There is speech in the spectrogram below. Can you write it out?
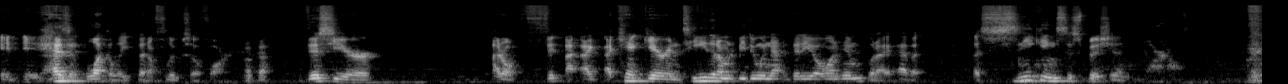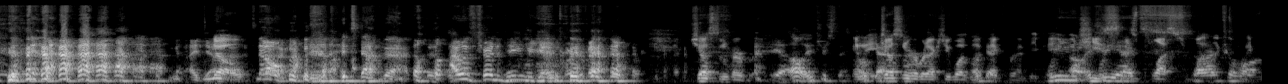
it, it hasn't luckily been a fluke so far. Okay. This year, I don't. I I can't guarantee that I'm going to be doing that video on him, but I have a, a sneaking suspicion. I doubt No. that. No. I doubt that. I was trying to think of a young quarterback. Justin Herbert, yeah. Oh, interesting. and Okay. Justin Herbert actually was my Okay. pick for MVP. We, Oh, He's, we he's had plus what, like a long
